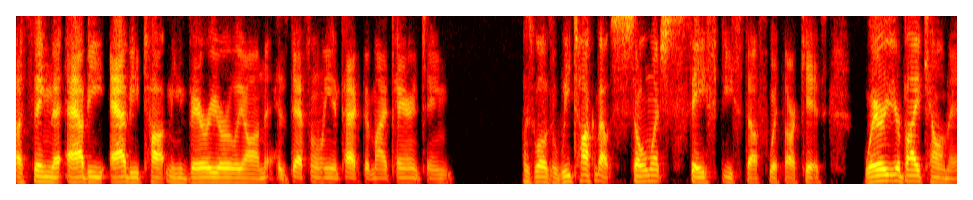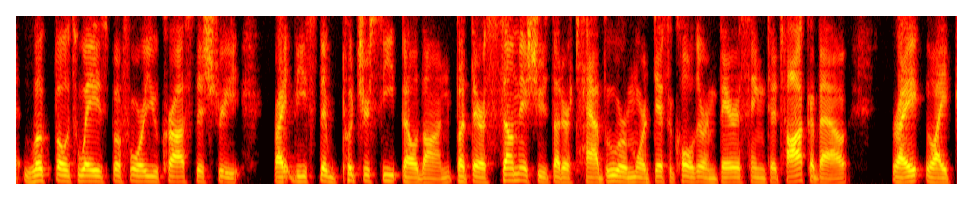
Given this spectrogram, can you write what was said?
a thing that abby abby taught me very early on that has definitely impacted my parenting as well as we talk about so much safety stuff with our kids wear your bike helmet look both ways before you cross the street right? These put your seatbelt on, but there are some issues that are taboo or more difficult or embarrassing to talk about, right? Like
